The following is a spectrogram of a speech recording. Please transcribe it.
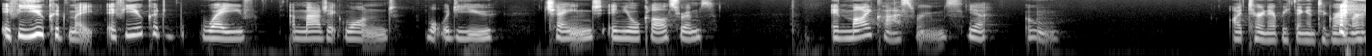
If you could make if you could wave a magic wand, what would you change in your classrooms? In my classrooms, Yeah. oh, I turn everything into grammar.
